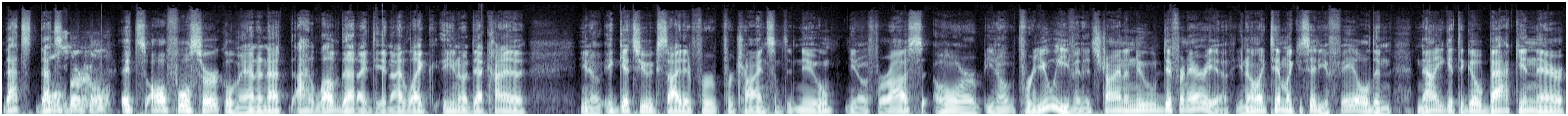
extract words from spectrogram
that's that's full circle. It's all full circle man. And that i love that idea. And i like you know that kind of you know it gets you excited for for trying something new you know for us or you know for you even. It's trying a new different area. You know like tim like you said you failed and now you get to go back in there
